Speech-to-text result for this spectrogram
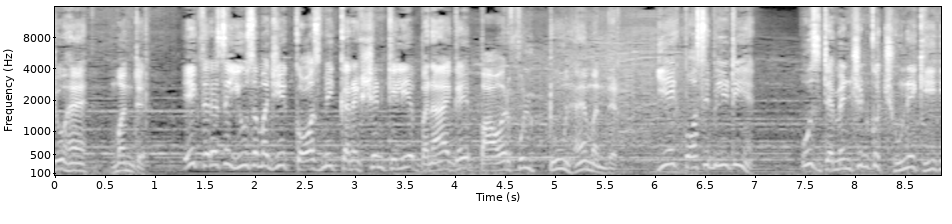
जो है मंदिर। एक तरह से यूँ समझिए कॉस्मिक कनेक्शन के लिए बनाए गए पावरफुल टूल है मंदिर। ये एक पॉसिबिलिटी है। उस डायमेंशन को छूने की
